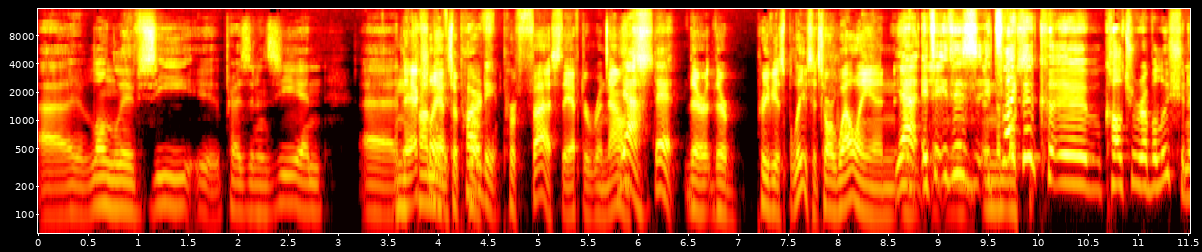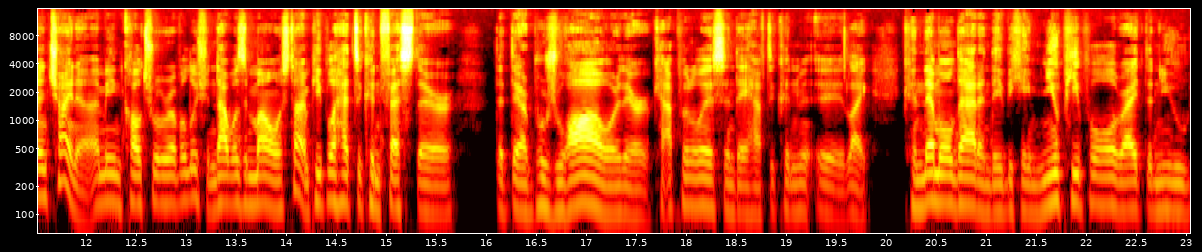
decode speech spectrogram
uh, "Long live Xi, uh, President Xi," and uh, and they the actually have to party. pro- profess. They have to renounce Yeah, their their previous beliefs. It's Orwellian. Yeah, in- it's it is in- in it's the like most- the uh, cultural revolution in China. I mean, cultural revolution that was in Mao's time. People had to confess their that they are bourgeois or they're capitalists, and they have to con- uh, like condemn all that, and they became new people, right? The new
